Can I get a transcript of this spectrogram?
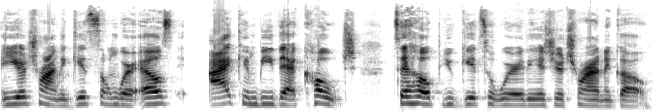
and you're trying to get somewhere else, I can be that coach to help you get to where it is you're trying to go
